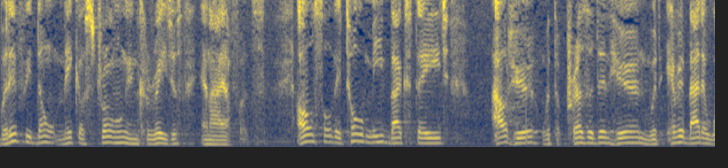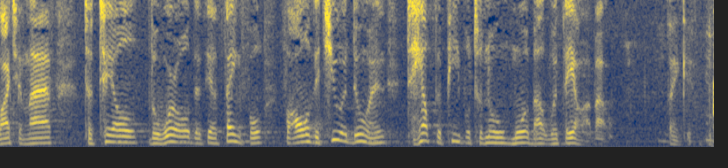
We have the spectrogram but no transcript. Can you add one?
But if we don't, make us strong and courageous in our efforts. Also, they told me backstage, out here with the president here and with everybody watching live, to tell the world that they're thankful for all that you are doing to help the people to know more about what they are about. Thank you. Thank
